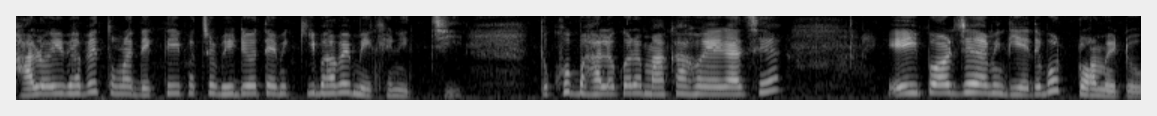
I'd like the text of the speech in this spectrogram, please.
ভালো এইভাবে, তোমরা দেখতেই পাচ্ছ ভিডিওতে আমি কীভাবে মেখে নিচ্ছি। তো খুব ভালো করে মাখা হয়ে গেছে। এই পর্যায়ে আমি দিয়ে দেব টমেটো।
